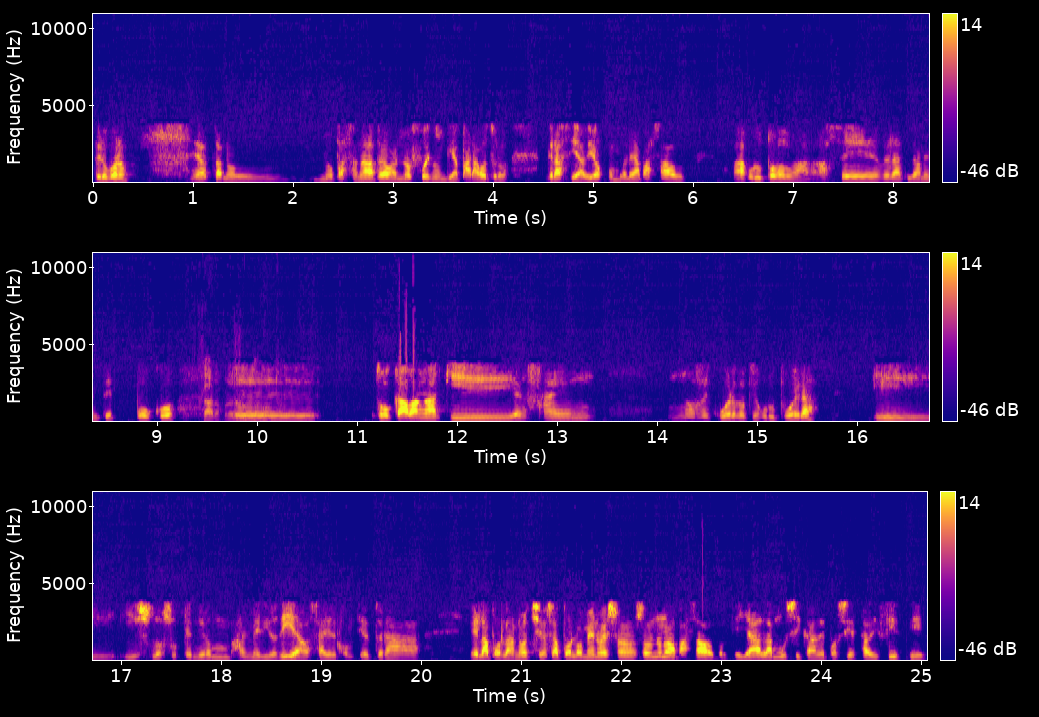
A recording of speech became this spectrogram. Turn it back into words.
pero bueno, ya está, no, no pasa nada, pero bueno, no fue de un día para otro, gracias a Dios, como le ha pasado a grupos hace relativamente poco, Claro, eh, tocaban aquí en Jaén, no recuerdo qué grupo era, y, y lo suspendieron al mediodía, o sea, y el concierto era, era por la noche, o sea, por lo menos eso, eso no nos ha pasado, porque ya la música de por sí está difícil,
